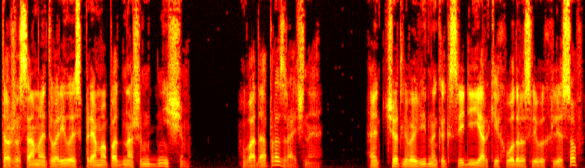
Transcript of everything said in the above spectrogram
То же самое творилось прямо под нашим днищем. Вода прозрачная. Отчетливо видно, как среди ярких водорослевых лесов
